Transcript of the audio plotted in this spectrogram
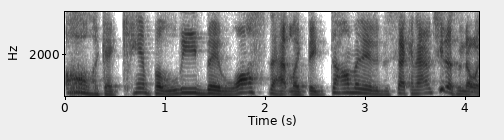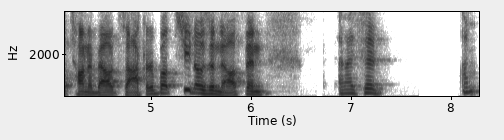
"Oh, like I can't believe they lost that! Like they dominated the second half." She doesn't know a ton about soccer, but she knows enough, and and I said, I'm,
